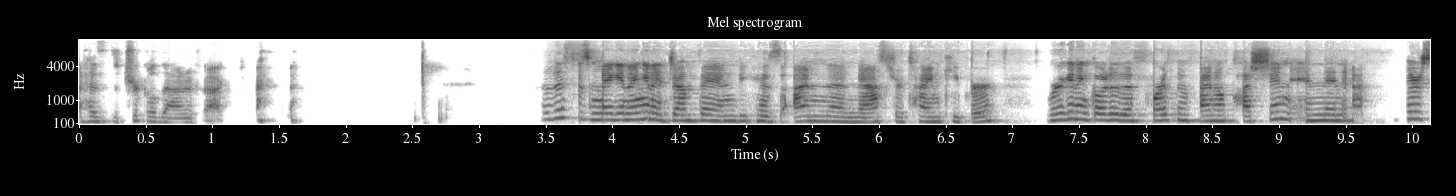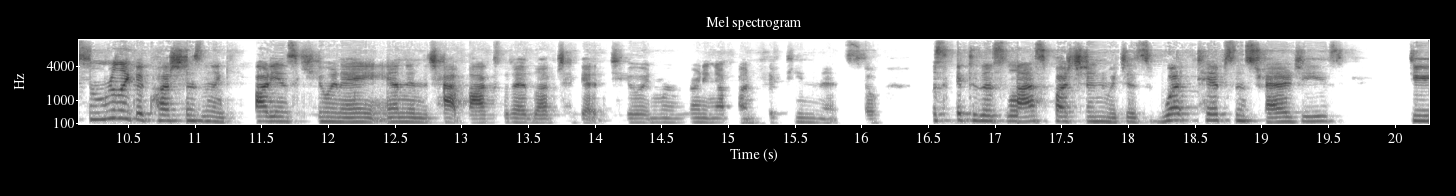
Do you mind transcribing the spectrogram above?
has the trickle down effect. So this is Megan. I'm going to jump in because I'm the master timekeeper. We're going to go to the fourth and final question, and then there's some really good questions in the audience Q&A and in the chat box that I'd love to get to, and we're running up on 15 minutes. So let's get to this last question, which is what tips and strategies do you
